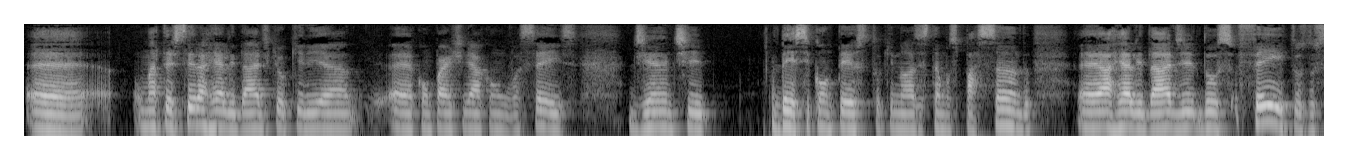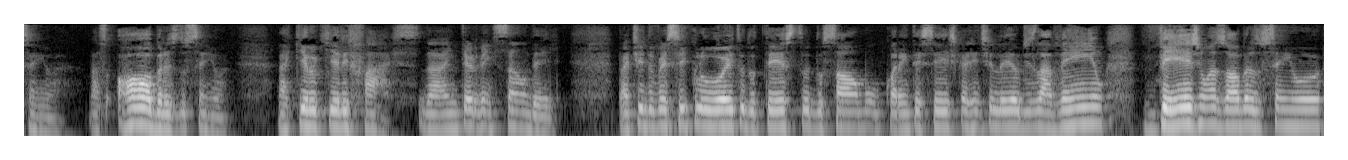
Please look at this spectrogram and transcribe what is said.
é, uma terceira realidade que eu queria é, compartilhar com vocês diante desse contexto que nós estamos passando, é a realidade dos feitos do Senhor, das obras do Senhor, daquilo que ele faz, da intervenção dele. Partir do versículo 8 do texto do Salmo 46 que a gente leu, diz lá: Venham, vejam as obras do Senhor,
